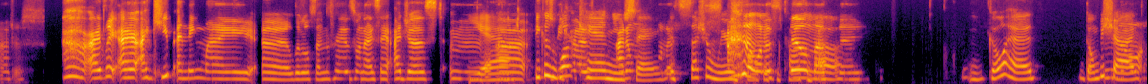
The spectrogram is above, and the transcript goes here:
I just I like I, I keep ending my uh little sentences when I say I just mm, Yeah. uh, Because what because can you say? wanna- It's such a weird I don't want to spill nothing. Go ahead. Don't be shy. No,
